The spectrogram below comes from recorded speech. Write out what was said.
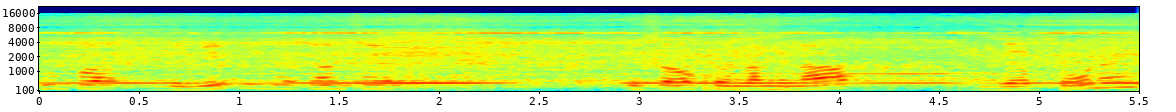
super beweglich das Ganze. Ist auch für ein Laminat sehr schonend.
